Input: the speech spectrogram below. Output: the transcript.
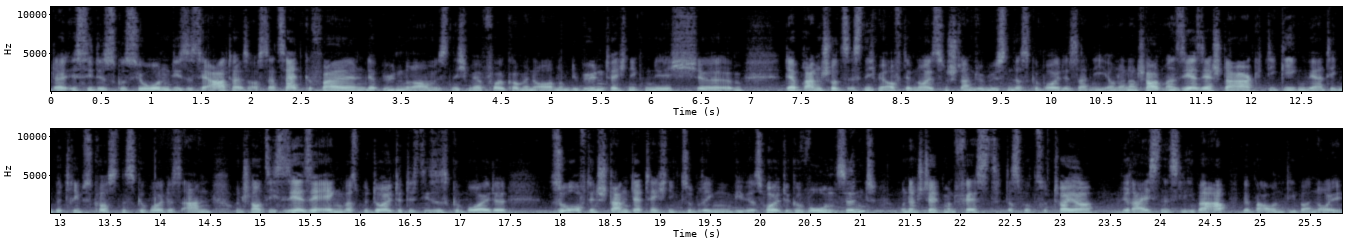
da ist die Diskussion, dieses Theater ist aus der Zeit gefallen, der Bühnenraum ist nicht mehr vollkommen in Ordnung, die Bühnentechnik nicht, ähm, der Brandschutz ist nicht mehr auf dem neuesten Stand, wir müssen das Gebäude sanieren. Und dann schaut man sehr, sehr stark die gegenwärtigen Betriebskosten des Gebäudes an und schaut sich sehr, sehr eng, was bedeutet es, dieses Gebäude so auf den Stand der Technik zu bringen, wie wir es heute gewohnt sind. Und dann stellt man fest, das wird zu teuer, Wir reißen es lieber ab, wir bauen lieber neu.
